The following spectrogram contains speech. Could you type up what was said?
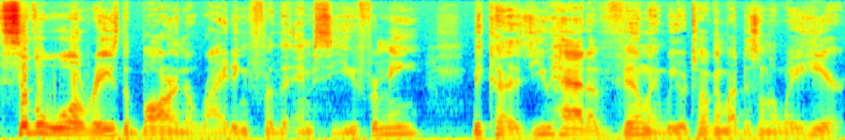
Civil War raised the bar in the writing for the MCU for me because you had a villain, we were talking about this on the way here,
